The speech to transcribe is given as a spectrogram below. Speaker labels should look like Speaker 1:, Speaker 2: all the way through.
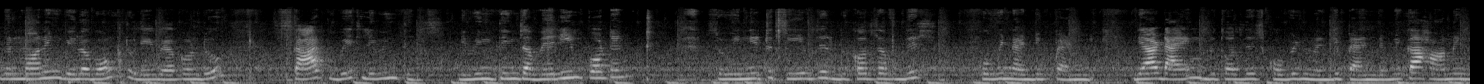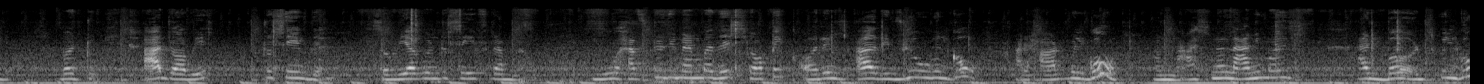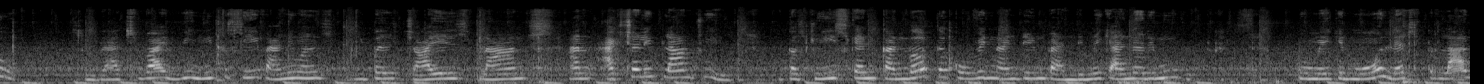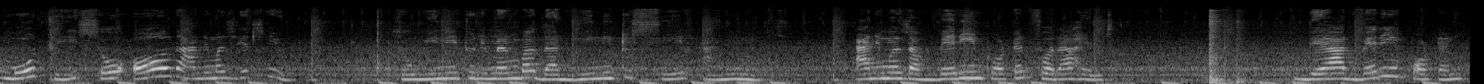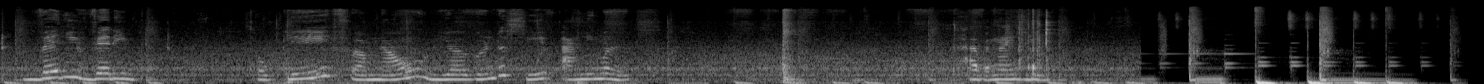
Speaker 1: Good morning, Billabong. Today we are going to start with living things. Living things are very important. So we need to save them because of this COVID-19 pandemic. They are dying because this COVID-19 pandemic are harming them. But our job is to save them. So we are going to save them now. You have to remember this topic or else our review will go. Our heart will go. Our national animals and birds will go. So that's why we need to save animals, people, child, plants, and actually plant trees. Because trees can convert the COVID 19 pandemic and remove it. To make it more, let's plant more trees so all the animals get saved. So we need to remember that we need to save animals. Animals are very important for our health. They are very important, very, very important. Okay, from now we are going to save animals. Have a nice day.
